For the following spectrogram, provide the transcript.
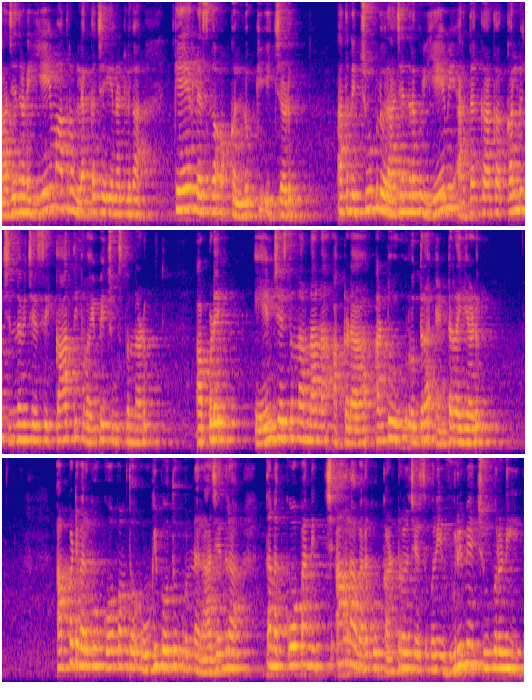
రాజేంద్రని ఏమాత్రం లెక్క చేయనట్లుగా కేర్లెస్గా ఒక్క లుక్ ఇచ్చాడు. అతని చూపులు రాజేంద్రకు ఏమీ అర్థం కాక కళ్ళు చిన్నవి చేసి కార్తీక్ వైపే చూస్తున్నాడు. అప్పుడే ఏం చేస్తున్నారు నాన్న అక్కడ? అంటూ రుద్ర ఎంటర్ అయ్యాడు. అప్పటి వరకు కోపంతో ఊగిపోతూ ఉన్న రాజేంద్ర తన కోపాన్ని చాలా వరకు కంట్రోల్ చేసుకుని ఉరిమే చూపులని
